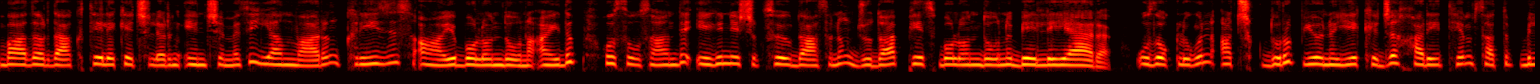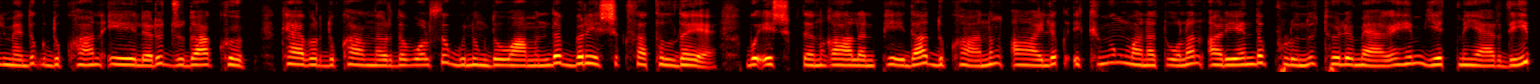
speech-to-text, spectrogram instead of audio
Bazardaky telekeçileriň ençemesi ýanwaryň krizis aýy bolandygyny aýdyp, hususan-da, egin-eşik söwdasynyň juda pes bolandygyny belleýär. Uzakly gün açyk durup, ýöne ýekeje haryt hem satyp bilmedik dükan eýeleri juda köp. Käbir dükanlarda bolsa günüň dowamynda bir eşik satyldy. Bu eşikden galan peýda dükanyň aýlyk iki müň manat bolan arenda puluny tölemäge hem ýetmeýär diýip,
